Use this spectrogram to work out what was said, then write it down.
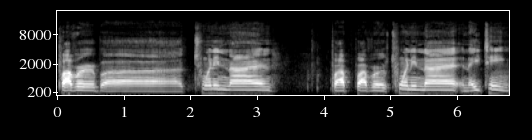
Proverb uh, 29, Pro- Proverbs 29 and 18.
